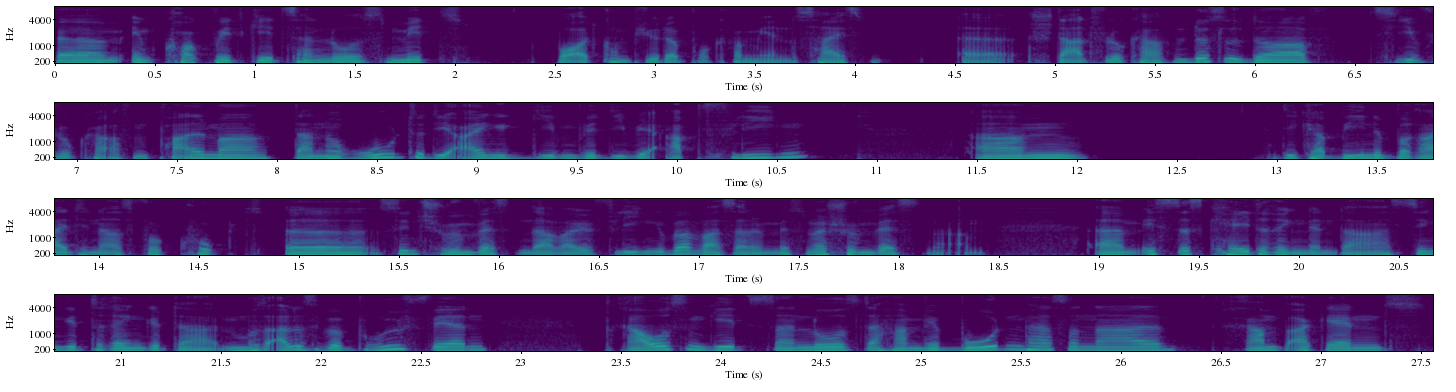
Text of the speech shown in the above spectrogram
Ähm, Im Cockpit geht's dann los mit Bordcomputer programmieren. Das heißt, äh, Startflughafen Düsseldorf, Zielflughafen Palma, dann eine Route, die eingegeben wird, die wir abfliegen. Ähm, die Kabine bereit hinaus vorguckt, äh, sind Schwimmwesten da, weil wir fliegen über Wasser, dann müssen wir Schwimmwesten haben. Ähm, ist das Catering denn da? Sind Getränke da? Muss alles überprüft werden. Draußen geht's dann los, da haben wir Bodenpersonal, Rampagent,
